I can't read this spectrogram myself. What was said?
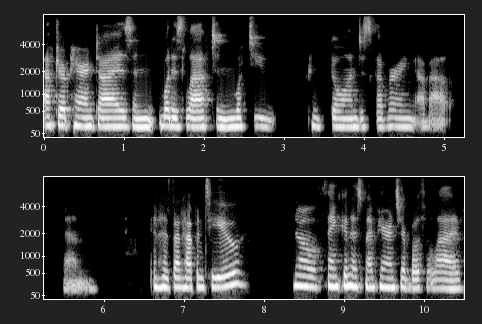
after a parent dies and what is left and what do you can go on discovering about them. And has that happened to you? No thank goodness my parents are both alive.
